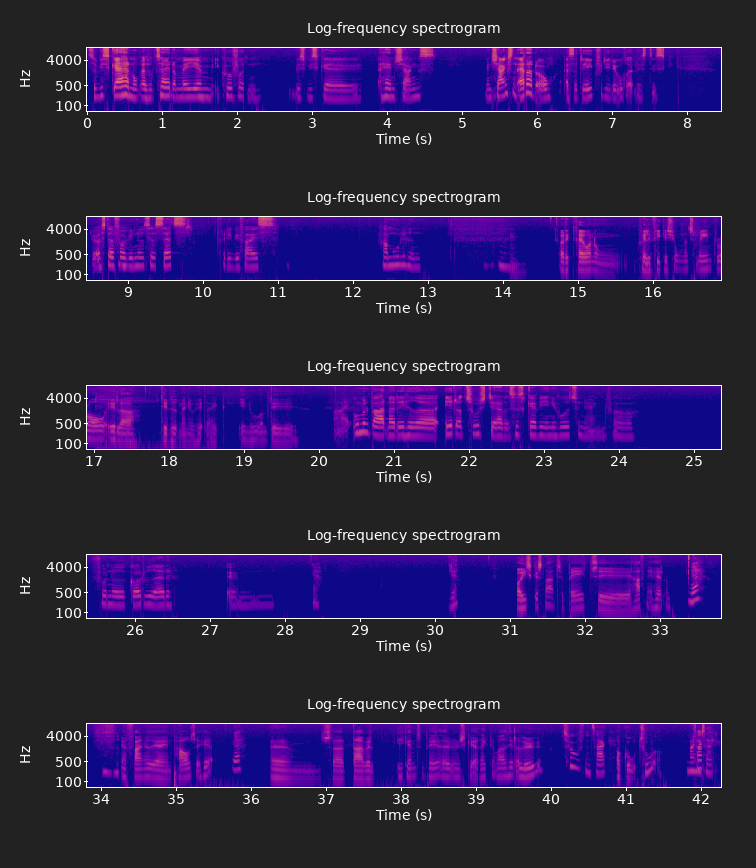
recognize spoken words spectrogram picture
Så vi skal have nogle resultater med hjem i kufferten, hvis vi skal øh, have en chance. Men chancen er der dog. Altså det er ikke, fordi det er urealistisk. Det er også derfor, Mm. mm. vi er nødt til at satse, fordi vi faktisk har muligheden. Mm. Mm. Og det kræver nogle kvalifikationer til main draw, eller det ved man jo heller ikke endnu, om det... Nej, umiddelbart, når det hedder et og to stjerner, så skal vi ind i hovedturneringen for at få noget godt ud af det. Øhm, Og I skal snart tilbage til Hafniahallen. Ja. Jeg fangede jer i en pause her. Ja. Øhm, så der er vel igen tilbage. Jeg ønsker jer rigtig meget held og lykke. Tusind tak. Og god tur. mange tak. tak.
